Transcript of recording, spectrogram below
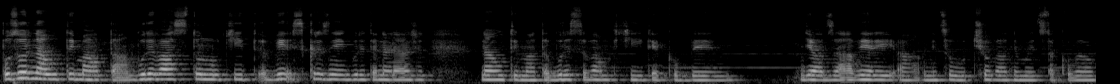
pozor na ultimáta. Bude vás to nutit, vy skrz něj budete narážet na ultimáta, bude se vám chtít jakoby dělat závěry a něco určovat nebo něco takového,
